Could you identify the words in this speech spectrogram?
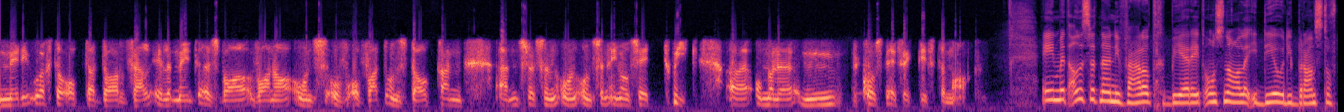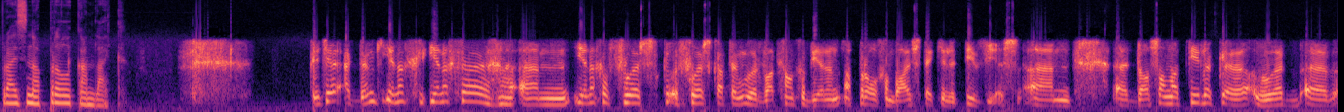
met die oogte op dat daar wel elemente is waar waarna ons of of wat ons dalk kan um, soos in, on, ons in Engels sê tweak uh, om hulle koste-effektief te maak. En met alles wat nou in die wêreld gebeur het, ons nou al 'n idee hoe die brandstofpryse in April kan lyk. Weet jy, ek dink enige enige ehm um, enige voors, voorskatting oor wat gaan gebeur in April gaan baie spekulatief wees. Ehm um, uh, daar sal natuurlik uh, hoër uh,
